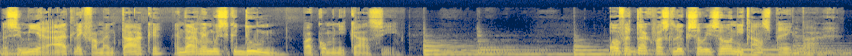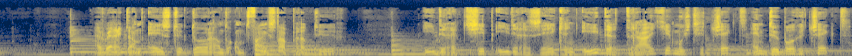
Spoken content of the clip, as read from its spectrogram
Een summiere uitleg van mijn taken en daarmee moest ik het doen qua communicatie. Overdag was Luc sowieso niet aanspreekbaar. Hij werkte aan één stuk door aan de ontvangstapparatuur. Iedere chip, iedere zekering, ieder draadje moest gecheckt en dubbel gecheckt.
